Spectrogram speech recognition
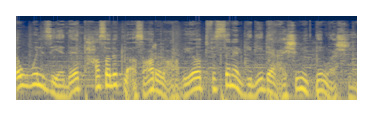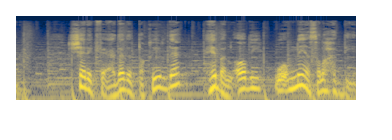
أول زيادات حصلت لأسعار العربيات في السنة الجديدة 2022 شارك في إعداد التقرير ده هبة القاضي وأمنية صلاح الدين.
